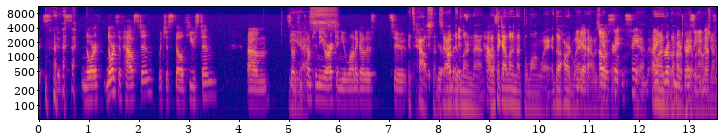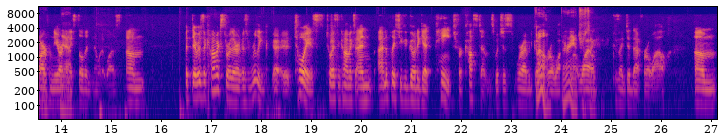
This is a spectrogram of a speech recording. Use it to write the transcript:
It's it's north north of Houston, which is spelled Houston. Um, so if you come to New York and you want to go to to It's. You're So I did learn that. I think I learned that the long way, the hard way when I was oh, younger. same. same. Yeah, I, learned grew up in New hard way when Jersey, not younger. far from New York, Yeah. and I still didn't know what it was. Um, but there was a comic store there, and it was really uh, toys, toys and comics, and and a place you could go to get paint for customs, which is where I would go Oh, for a while. very a interesting. while because I did that for a while. Um,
